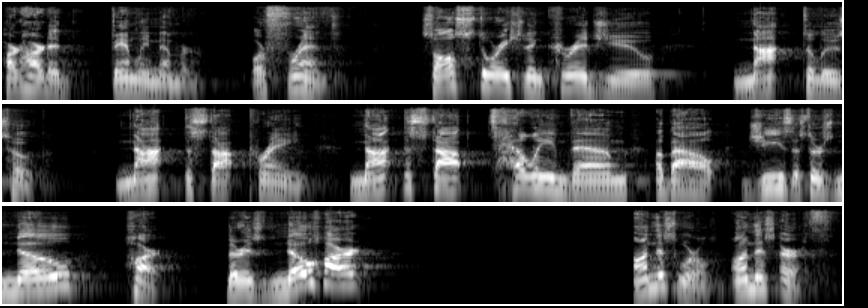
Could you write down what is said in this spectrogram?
hard hearted family member or friend, Saul's story should encourage you not to lose hope, not to stop praying, not to stop telling them about Jesus. There's no heart. There is no heart on this world, on this earth,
